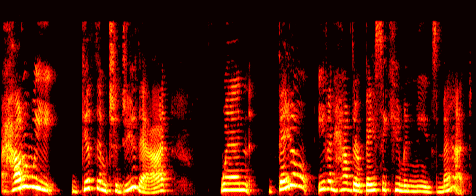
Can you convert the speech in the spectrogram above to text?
how do we get them to do that when they don't even have their basic human needs met?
